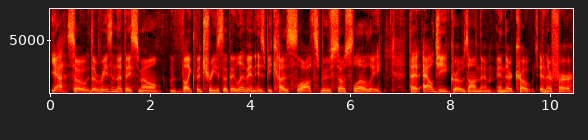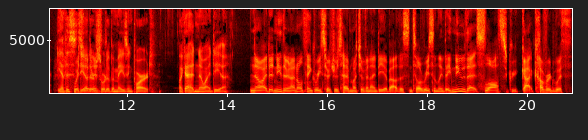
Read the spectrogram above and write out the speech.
Yeah. So the reason that they smell like the trees that they live in is because sloths move so slowly that algae grows on them in their coat, in their fur. Yeah, this is the other is- sort of amazing part. Like I had no idea. No, I didn't either. And I don't think researchers had much of an idea about this until recently. They knew that sloths got covered with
